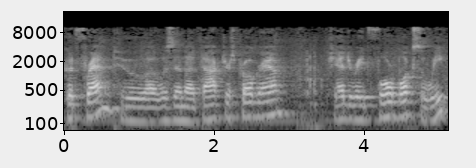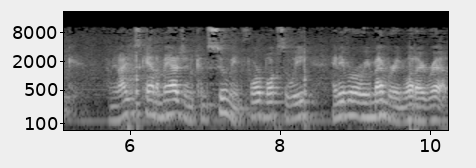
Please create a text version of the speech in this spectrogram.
good friend who uh, was in a doctor's program. She had to read four books a week. I mean, I just can't imagine consuming four books a week and even remembering what I read.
